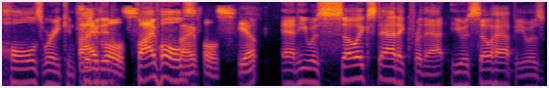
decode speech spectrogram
holes where he contributed holes. five holes, Five holes. Yep. and he was so ecstatic for that. He was so happy. It was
